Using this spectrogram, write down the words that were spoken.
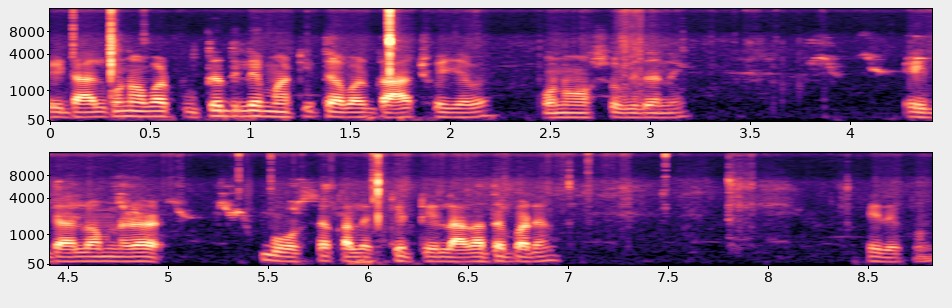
এই ডালগুলো আবার পুঁতে দিলে মাটিতে আবার গাছ হয়ে যাবে, কোনো অসুবিধা নেই। এই ডাল আপনারা বর্ষাকালে কেটে লাগাতে পারেন। এই দেখুন।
